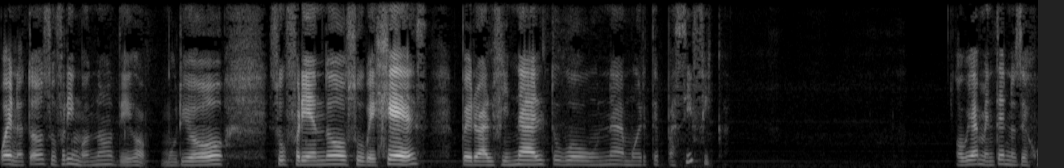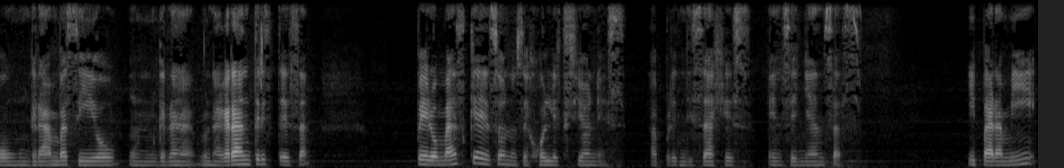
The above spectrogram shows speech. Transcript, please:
Bueno, todos sufrimos, ¿no? Digo, murió sufriendo su vejez, pero al final tuvo una muerte pacífica. Obviamente nos dejó un gran vacío, una gran tristeza, pero más que eso nos dejó lecciones, aprendizajes, enseñanzas. Y para mí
